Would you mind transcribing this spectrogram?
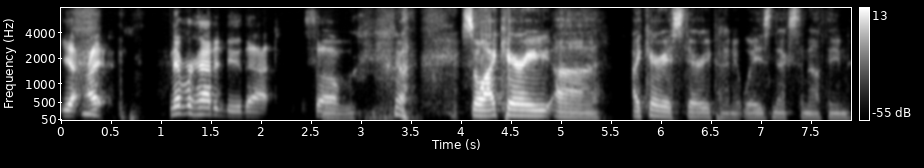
yeah. I never had to do that. So, so I carry uh, I carry a SteriPen. It weighs next to nothing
